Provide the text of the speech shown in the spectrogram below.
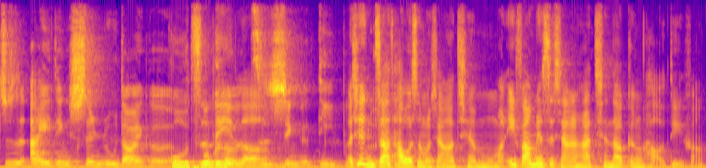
就是爱已经深入到一个骨子里了自信的地步。而且你知道他为什么想要迁墓吗？一方面是想让他迁到更好的地方，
